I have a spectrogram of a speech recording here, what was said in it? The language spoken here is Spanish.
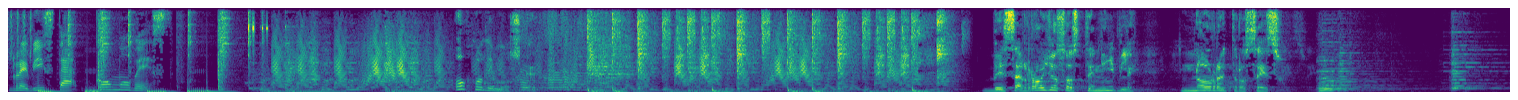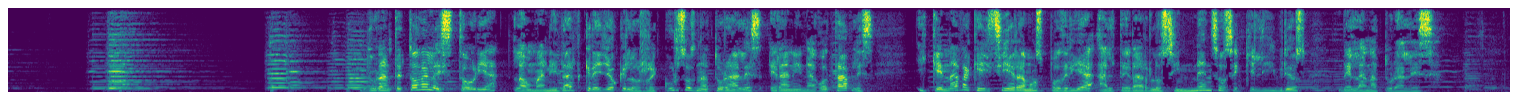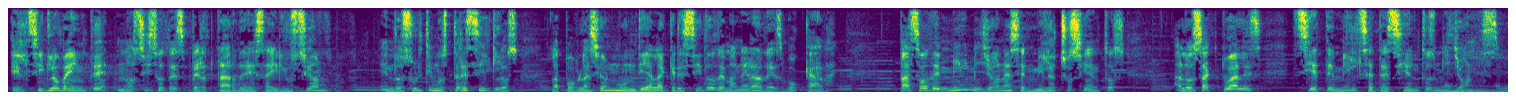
Revista Cómo ves. Ojo de mosca. Desarrollo sostenible, no retroceso. Durante toda la historia, la humanidad creyó que los recursos naturales eran inagotables y que nada que hiciéramos podría alterar los inmensos equilibrios de la naturaleza. El siglo XX nos hizo despertar de esa ilusión. En los últimos tres siglos, la población mundial ha crecido de manera desbocada. Pasó de mil millones en 1800 a los actuales 7.700 millones.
